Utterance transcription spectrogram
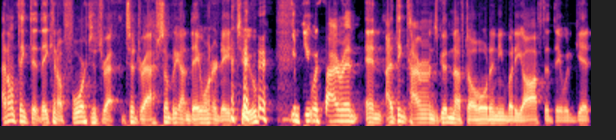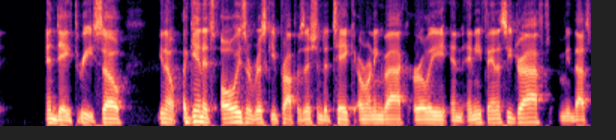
I don't think that they can afford to draft to draft somebody on day one or day two compete with Kyren. And I think Kyren's good enough to hold anybody off that they would get in day three. So, you know, again, it's always a risky proposition to take a running back early in any fantasy draft. I mean, that's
